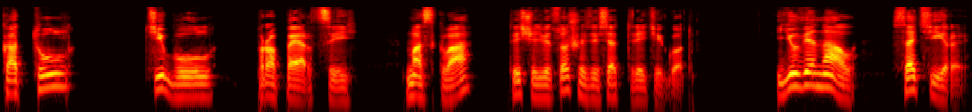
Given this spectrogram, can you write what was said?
Катул. Тибул. Проперций. Москва, 1963 год. Ювенал. Сатиры.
